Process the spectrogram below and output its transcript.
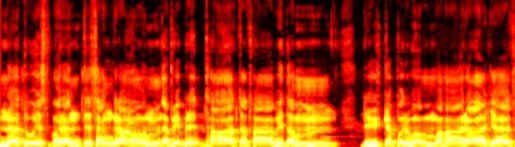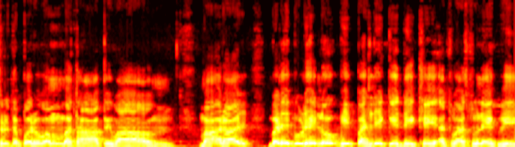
न तो स्मरंत संग्राम अभिवृद्धा तथा विदम दृष्टपूर्व महाराज श्रुतपूर्व अथा पिवा महाराज, बड़े बूढ़े लोग भी पहले के देखे अथवा सुने हुए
